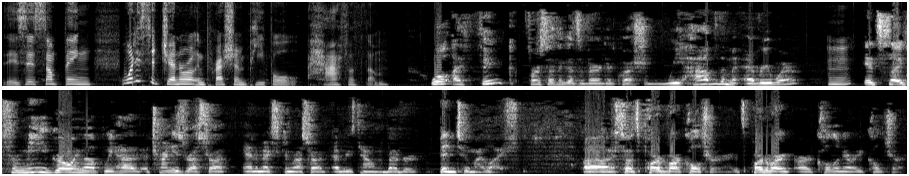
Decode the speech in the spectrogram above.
Is this something? What is the general impression people have of them? Well, I think, first, I think that's a very good question. We have them everywhere. Mm-hmm. It's like for me growing up, we had a Chinese restaurant and a Mexican restaurant every town I've ever been to in my life. Uh, so it's part of our culture. It's part of our, our culinary culture.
